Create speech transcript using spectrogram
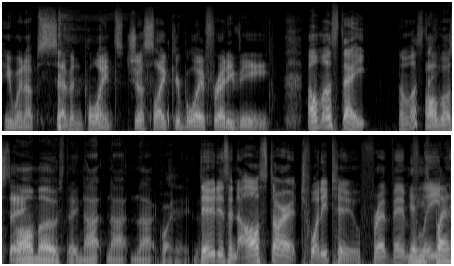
He went up seven points, just like your boy Freddie V. Almost eight. Almost eight. Almost eight. Almost eight. Not not not quite eight. though. Dude is an all star at 22. Fred Van Yeah, he's Vliet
